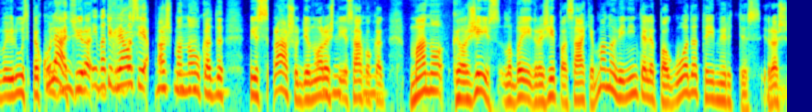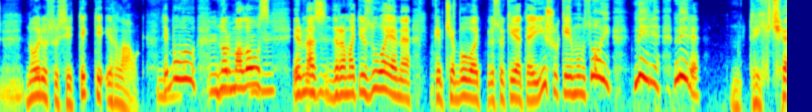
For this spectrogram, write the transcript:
įvairių spekulacijų yra. Tai va- Tikriausiai aš manau, kad jis rašo dienoraštį, jis sako, kad mano gražiais, labai gražiai pasakė, mano vienintelė pagoda tai mirtis. Ir aš noriu susitikti ir laukti. Tai buvo normalaus ir mes dramatizuojame, kaip čia buvo visokie tai iššūkiai mums, oi, mirė, mirė. Nu, Tai čia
